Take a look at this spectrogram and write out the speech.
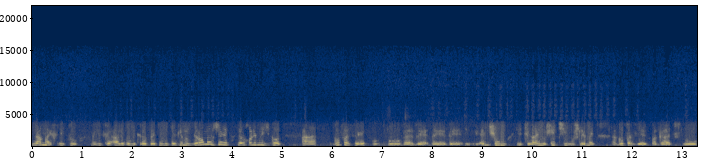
למה החליטו במקרה א', במקרה ב', במקרה ג', זה לא אומר שלא יכולים לשגות. הגוף הזה, ואין שום יצירה אנושית שהיא מושלמת, הגוף הזה, בג"ץ, הוא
